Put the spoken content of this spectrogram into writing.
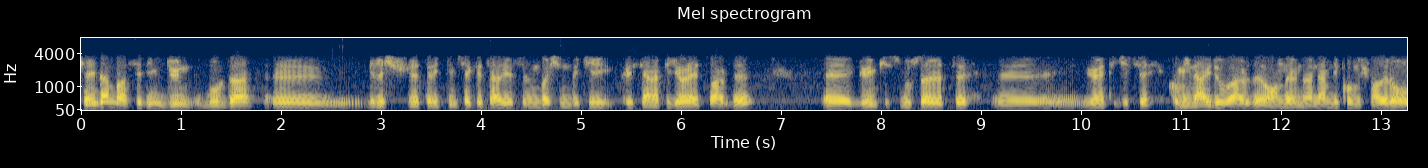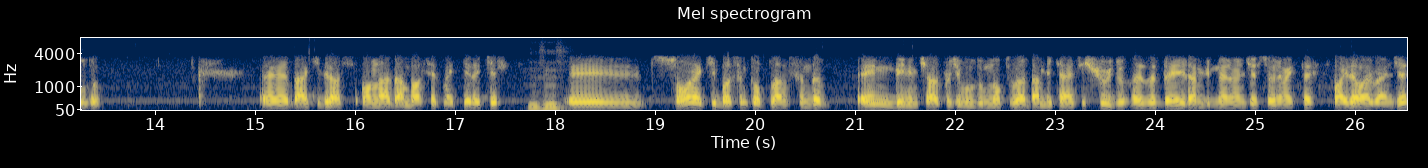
şeyden bahsedeyim. Dün burada e, Birleşmiş Milletler İklim Sekreteriyası'nın başındaki Christiana Figueres vardı. E, Greenpeace Uluslararası e, yöneticisi Kumi Naidu vardı. Onların önemli konuşmaları oldu. E, belki biraz onlardan bahsetmek gerekir. Hı hı. E, sonraki basın toplantısında en benim çarpıcı bulduğum noktalardan bir tanesi şuydu. Hazırda eylem günden önce söylemekte fayda var bence.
